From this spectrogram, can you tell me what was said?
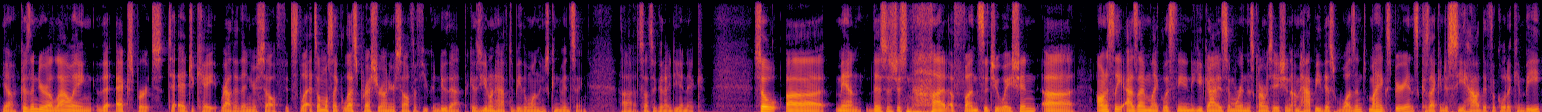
Yeah, because then you're allowing the experts to educate rather than yourself. It's le- it's almost like less pressure on yourself if you can do that because you don't have to be the one who's convincing. Uh, so that's a good idea, Nick. So, uh, man, this is just not a fun situation. Uh, honestly, as I'm like listening to you guys and we're in this conversation, I'm happy this wasn't my experience because I can just see how difficult it can be.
